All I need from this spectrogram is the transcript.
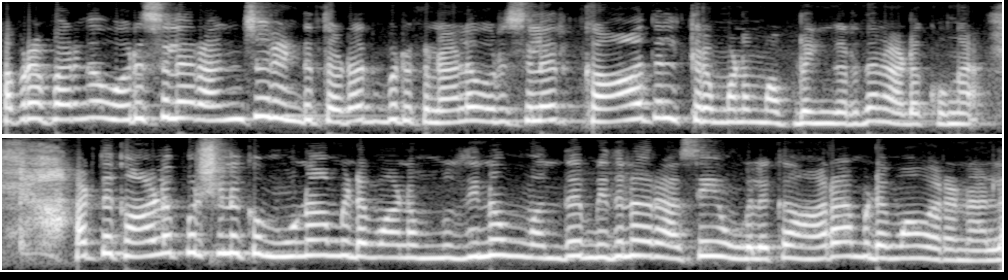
அப்புறம் பாருங்க ஒரு சிலர் அஞ்சு ரெண்டு தொடர்பு இருக்கனால ஒரு சிலர் காதல் திருமணம் அப்படிங்கிறது நடக்குங்க. அடுத்து காலபுருஷனுக்கு மூணாம் இடமான முதினம் வந்து மிதுன ராசி உங்களுக்கு ஆறாம் இடமா வரனால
